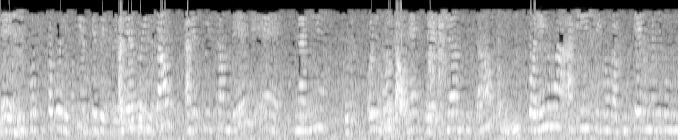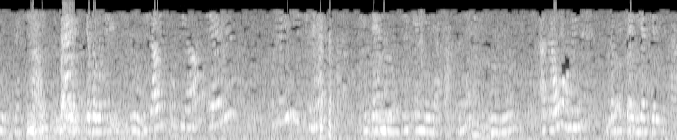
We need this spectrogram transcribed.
ele fosse favorecido, quer dizer, a destruição, a destruição dele é na linha horizontal, né? Jump down, porém não atinge, vamos falar assim, seres mais evoluídos, né? Evolutivo. Já o escorpião, ele puxa limite, né? Em termos de quem ele ataca, né? Até o homem, né? Então seria aquele que está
